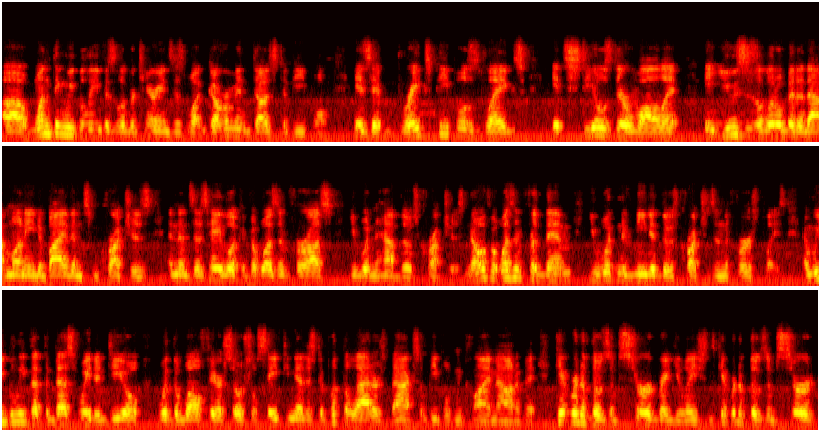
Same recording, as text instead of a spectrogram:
Uh, one thing we believe as libertarians is what government does to people is it breaks people's legs, it steals their wallet, it uses a little bit of that money to buy them some crutches and then says, hey, look, if it wasn't for us, you wouldn't have those crutches. No, if it wasn't for them, you wouldn't have needed those crutches in the first place. And we believe that the best way to deal with the welfare social safety net is to put the ladders back so people can climb out of it. Get rid of those absurd regulations, get rid of those absurd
